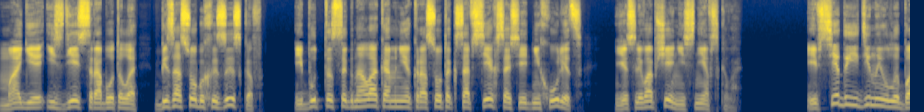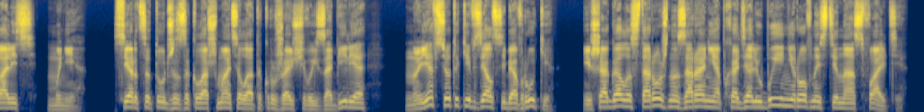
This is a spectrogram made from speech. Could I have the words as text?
Магия и здесь сработала без особых изысков и будто согнала ко мне красоток со всех соседних улиц, если вообще не с Невского. И все до единой улыбались мне. Сердце тут же заколошматило от окружающего изобилия, но я все-таки взял себя в руки и шагал осторожно, заранее обходя любые неровности на асфальте.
